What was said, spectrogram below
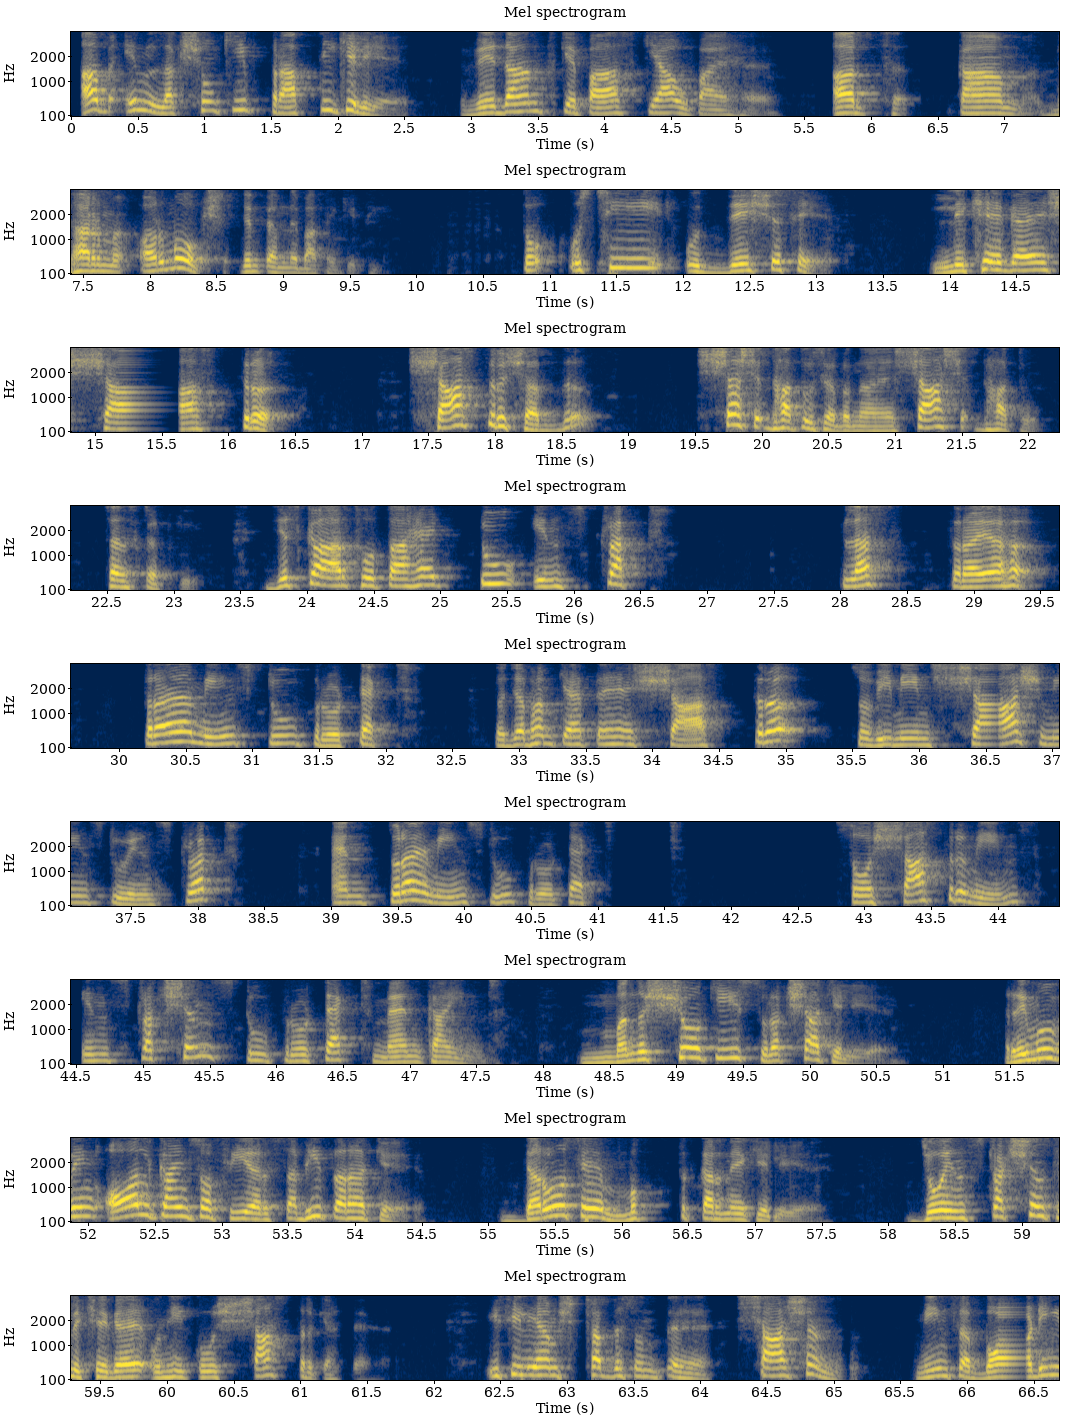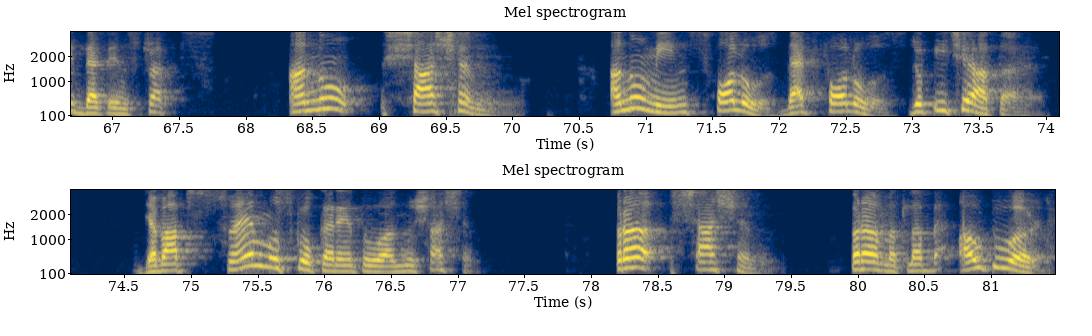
अब इन लक्ष्यों की प्राप्ति के लिए वेदांत के पास क्या उपाय है? अर्थ, काम, धर्म और मोक्ष, जिन पे हमने बातें की थी। तो उसी उद्देश्य से लिखे गए शास्त्र शास्त्र शब्द शश धातु से बना है, शाश धातु, संस्कृत की। जिसका अर्थ होता है टू इंस्ट्रक्ट प्लस त्रय। त्रय मीन्स टू प्रोटेक्ट तो जब हम कहते हैं शास्त्र so we mean शाश means to instruct and त्रय means to protect so shastra means instructions to protect mankind मनुष्यों की सुरक्षा के लिए removing all kind of fear सभी तरह के डरों से मुक्त करने के लिए, जो इंस्ट्रक्शंस लिखे गए उन्हीं को शास्त्र कहते हैं। इसीलिए हम शब्द सुनते हैं, शासन means a body that instructs अनुशासन अनु मीन्स फॉलोज दैट फॉलोज जो पीछे आता है। जब आप स्वयं उसको करें तो अनुशासन। प्रशासन, प्र मतलब आउटवर्ड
